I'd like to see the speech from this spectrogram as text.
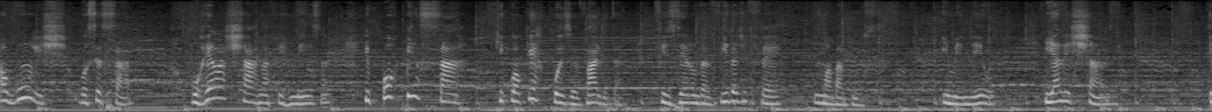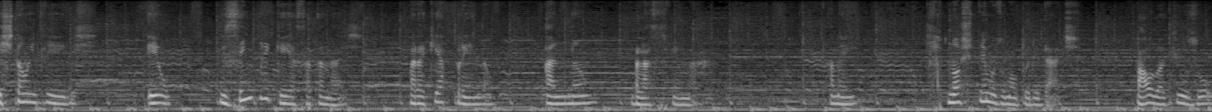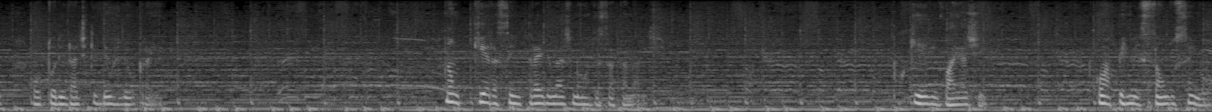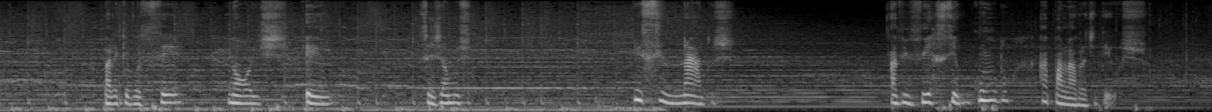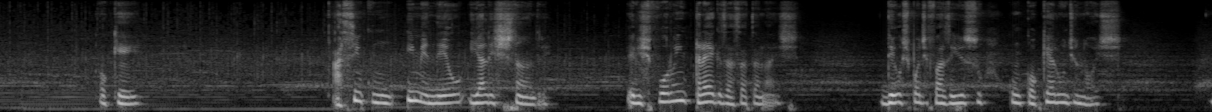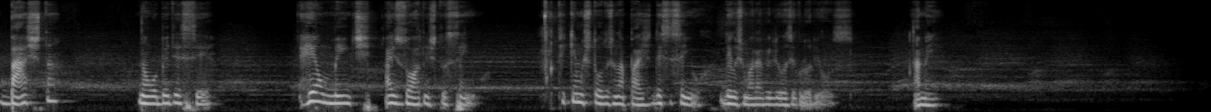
Alguns, você sabe, por relaxar na firmeza e por pensar que qualquer coisa é válida, fizeram da vida de fé uma bagunça. Himeneu e Alexandre estão entre eles. Eu os entreguei a Satanás para que aprendam a não blasfemar. Amém? Nós temos uma autoridade. Paulo aqui usou a autoridade que Deus deu para ele. Não queira ser entregue nas mãos de Satanás. Porque ele vai agir com a permissão do Senhor. Para que você, nós, eu, sejamos ensinados a viver segundo a palavra de Deus. Ok? Assim como Himeneu e Alexandre, eles foram entregues a Satanás. Deus pode fazer isso com qualquer um de nós. Basta não obedecer realmente às ordens do Senhor. Fiquemos todos na paz desse Senhor, Deus maravilhoso e glorioso. Amém.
